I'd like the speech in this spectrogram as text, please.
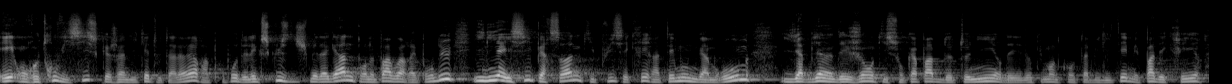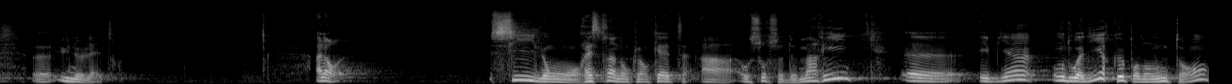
Et on retrouve ici ce que j'indiquais tout à l'heure à propos de l'excuse d'Ishmedagan pour ne pas avoir répondu. Il n'y a ici personne qui puisse écrire un Temum Gamrum. Il y a bien des gens qui sont capables de tenir des documents de comptabilité, mais pas d'écrire euh, une lettre. Alors, si l'on restreint donc l'enquête aux sources de Marie, euh, eh bien, on doit dire que pendant longtemps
